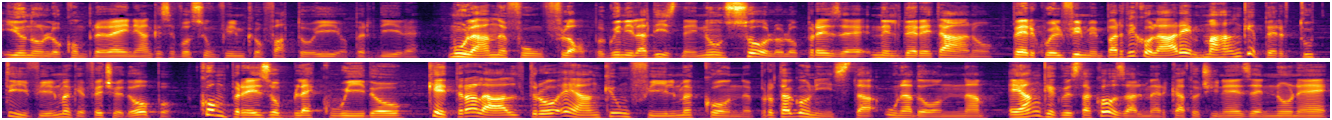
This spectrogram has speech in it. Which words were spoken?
io non lo comprerei neanche se fosse un film che ho fatto io per dire. Mulan fu un flop, quindi la Disney non solo lo prese nel deretano per quel film in particolare, ma anche per tutti i film che fece dopo, compreso Black Widow, che tra l'altro è anche un film con protagonista una donna. E anche questa cosa al mercato cinese non è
